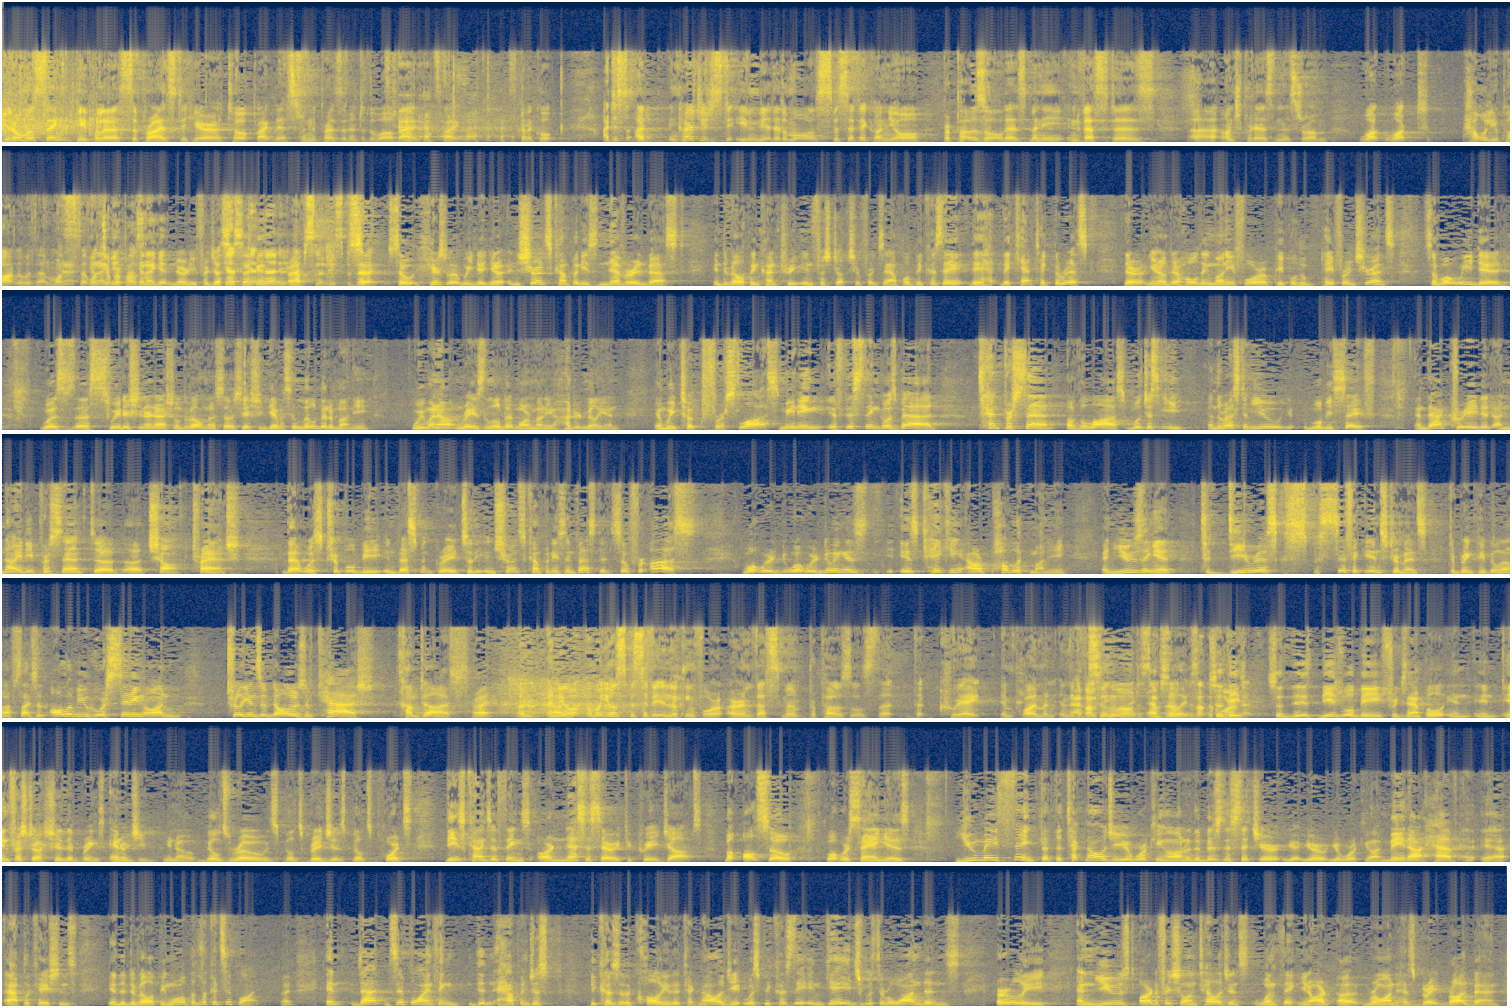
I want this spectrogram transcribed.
You'd almost think people are surprised to hear a talk like this from the president of the World Bank. It's like, it's kind of cool. I just, I'd encourage you just to even be a little more specific on your proposal. There's many investors, uh, entrepreneurs in this room. What, what, how will you partner with them? What's, the, what's your get, proposal? Can I get nerdy for just get, a second? Get nerdy, right. absolutely, specific. So, so here's what we did. You know, insurance companies never invest in developing country infrastructure, for example, because they, they, they can't take the risk they're, you know, they're holding money for people who pay for insurance. So what we did was the Swedish International Development Association gave us a little bit of money. we went out and raised a little bit more money, 100 million, and we took first loss, meaning if this thing goes bad, 10% of the loss we'll just eat, and the rest of you will be safe. And that created a 90% uh, uh, chunk, tranche, that was triple B investment grade, so the insurance companies invested. So for us, what we're, what we're doing is, is taking our public money and using it to de risk specific instruments to bring people in off side. So all of you who are sitting on trillions of dollars of cash come to us, right? And, and, uh, and, what you're specifically looking for are investment proposals that, that create employment in the developing world? Is absolutely. That, is that the so core these? So these, these will be, for example, in, in infrastructure that brings energy, you know, builds roads, builds bridges, builds ports. These kinds of things are necessary to create jobs. But also, what we're saying is, you may think that the technology you're working on or the business that you're, you're, you're working on may not have uh, applications in the developing world, but look at Zipline, right? And that Zipline thing didn't happen just because of the quality of the technology. It was because they engaged with the Rwandans early and used artificial intelligence. One thing, you know, uh, Rwanda has great broadband,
